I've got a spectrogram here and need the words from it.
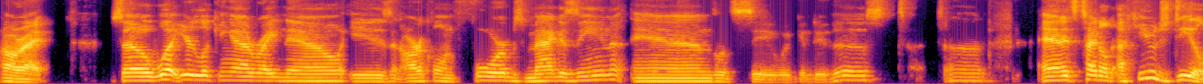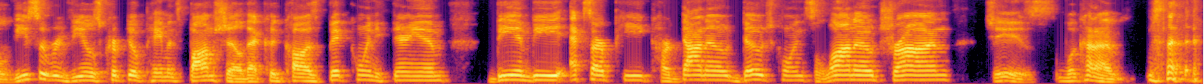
All right. So, what you're looking at right now is an article in Forbes magazine. And let's see, we can do this. And it's titled A Huge Deal Visa Reveals Crypto Payments Bombshell That Could Cause Bitcoin, Ethereum, BNB, XRP, Cardano, Dogecoin, Solana, Tron. Jeez, what kind of this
